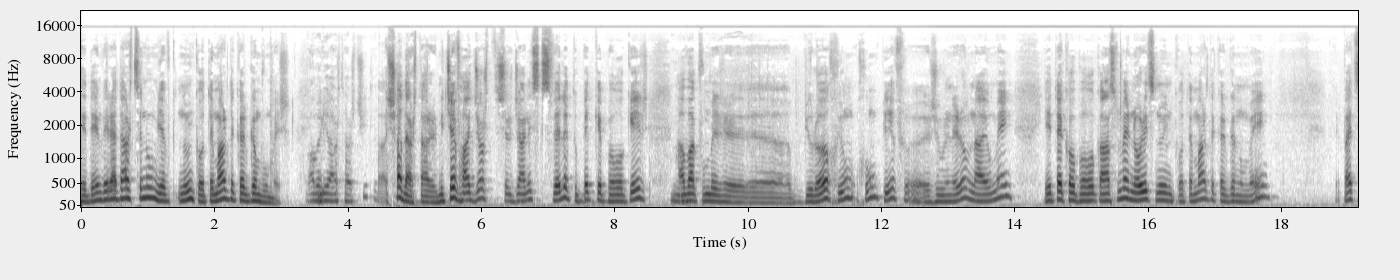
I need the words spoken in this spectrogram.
հետ են վերադարձնում եւ նույն կոտեմարտը կրկնվում էր ավելի արդար չի թե շատ արդար էր միջև հաջորդ շրջանի սկսվել է դու պետք է բողոքեր հավաքվում էր բյուրո խումբ եւ ժյուրիներով նայում էին Եթե քո բողոք անցնում էր նորից նույն կոտեմարտը կրկնում էին, բայց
